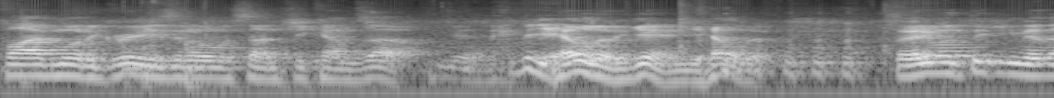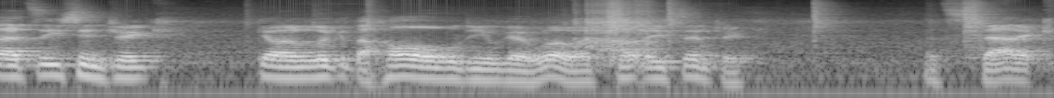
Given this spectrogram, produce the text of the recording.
five more degrees and all of a sudden she comes up. Yeah. But you held it again, you held it. so anyone thinking that that's eccentric, go and look at the hold and you'll go, whoa, that's not eccentric. That's static.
